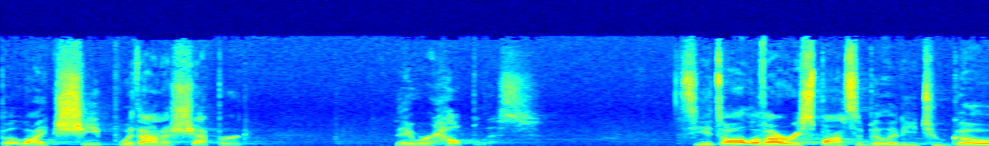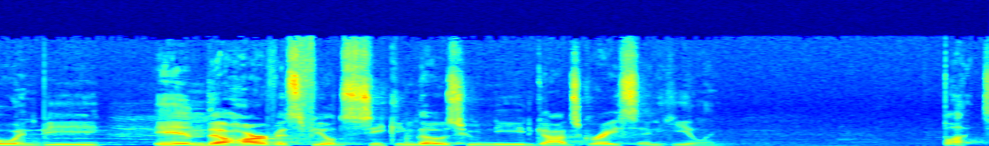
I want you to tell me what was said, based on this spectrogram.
But like sheep without a shepherd, they were helpless. See, it's all of our responsibility to go and be in the harvest field seeking those who need God's grace and healing. But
